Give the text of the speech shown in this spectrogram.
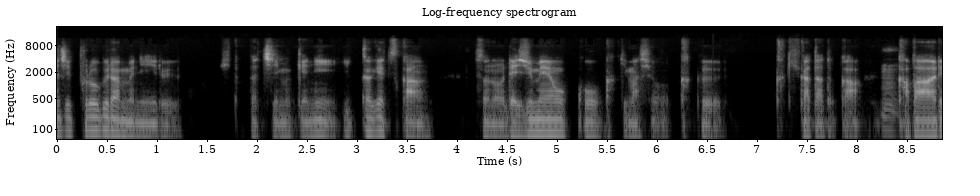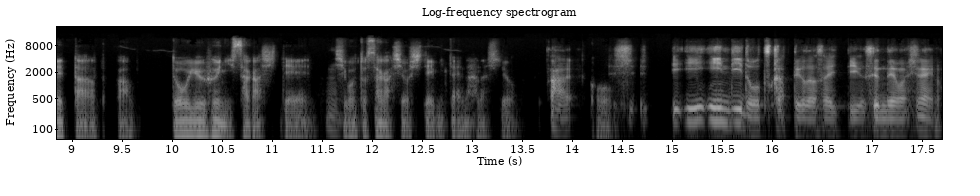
じプログラムにいる人たち向けに1ヶ月間、そのレジュメをこう書きましょう。書く、書き方とか、うんカバーレターとか、どういうふうに探してう、ん仕事探しをしてみたいな話を、あこう、しインディードを使ってくださいっていう宣伝はしないの？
